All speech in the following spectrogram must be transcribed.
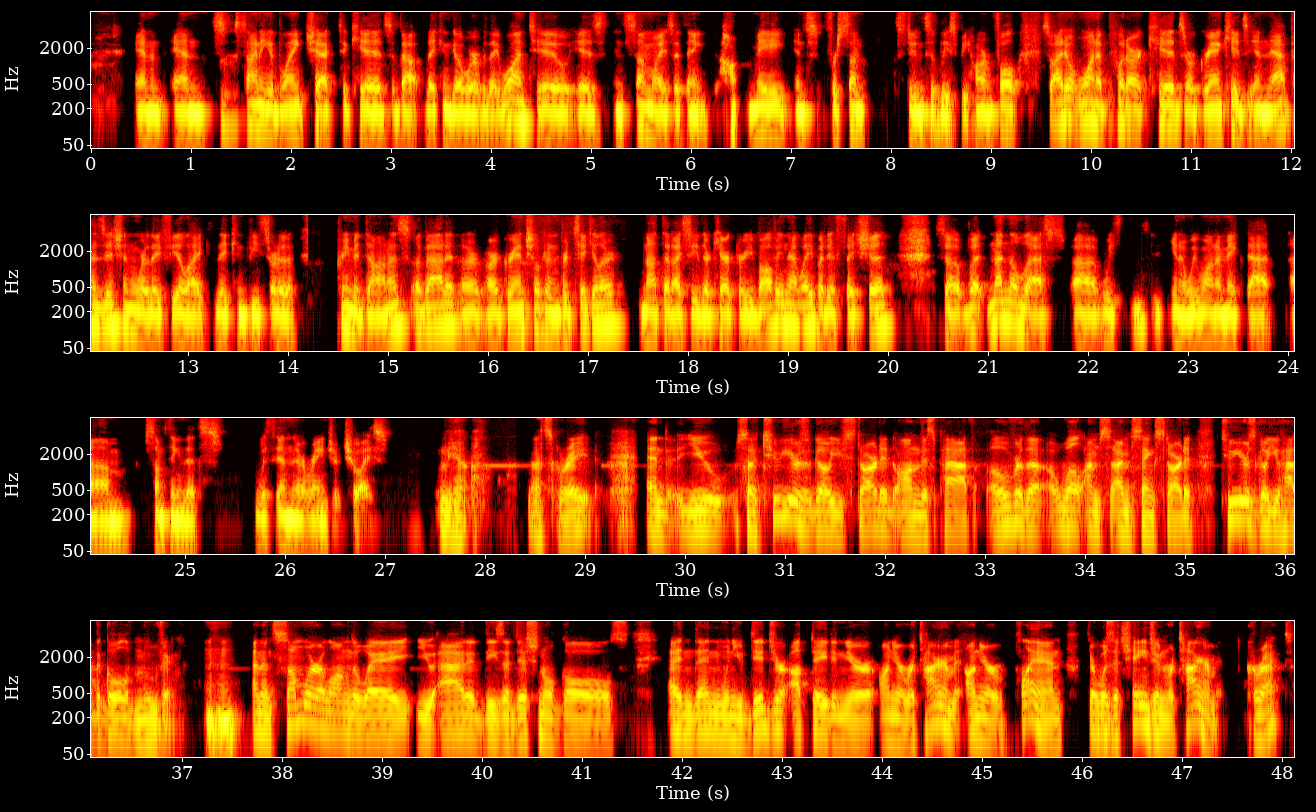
And and mm-hmm. signing a blank check to kids about they can go wherever they want to is in some ways, I think, may and for some students at least be harmful. So I don't want to put our kids or grandkids in that position where they feel like they can be sort of prima donnas about it, our, our, grandchildren in particular. Not that I see their character evolving that way, but if they should. So, but nonetheless, uh, we, you know, we want to make that um, something that's within their range of choice. Yeah. That's great. And you so 2 years ago you started on this path over the well I'm I'm saying started. 2 years ago you had the goal of moving. Mm-hmm. And then somewhere along the way, you added these additional goals. And then when you did your update in your on your retirement on your plan, there was a change in retirement. Correct?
